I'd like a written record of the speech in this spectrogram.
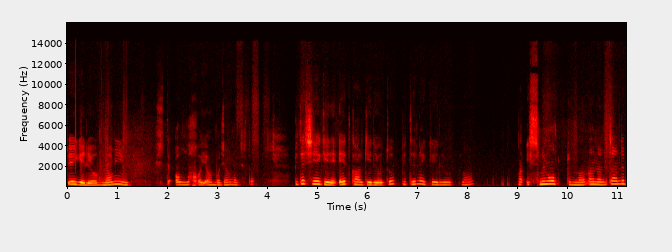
şey geliyor. Ne bileyim. İşte Allah ayağım bacağım acıdı. Bir de şey geliyor. Edgar geliyordu. Bir de ne geliyordu lan? Lan ismini unuttum lan. Aynen bir tane de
